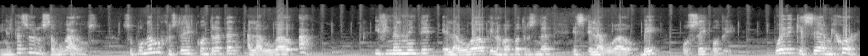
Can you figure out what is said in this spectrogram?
en el caso de los abogados, supongamos que ustedes contratan al abogado A y finalmente el abogado que los va a patrocinar es el abogado B o C o D. Puede que sea mejor,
